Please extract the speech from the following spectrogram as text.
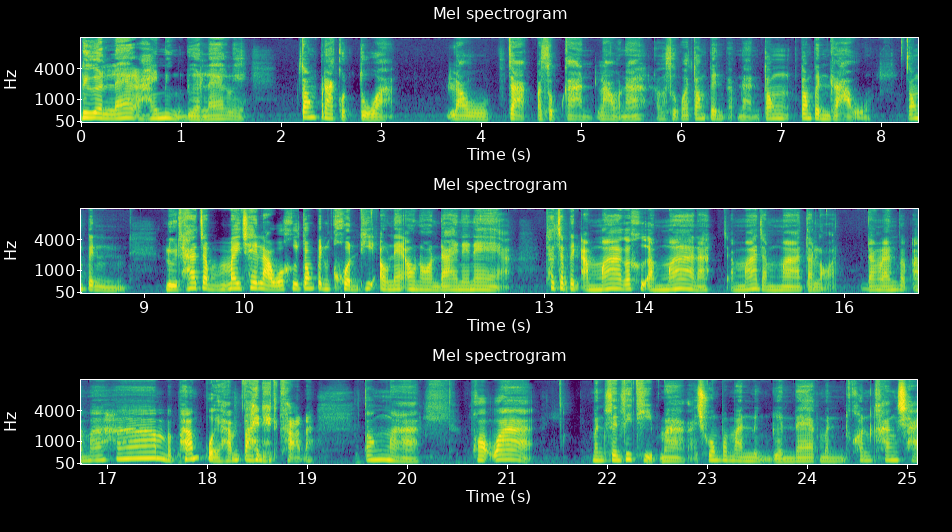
เดือนแรกอะให้หนึ่งเดือนแรกเลย ต้องปรากฏตัว เราจากประสบการณ์เรานะเราสึกว่าต้องเป็นแบบนั้นต้องต้องเป็นเรา ต้องเป็น หรือถ้าจะไม่ใช่เราก็คือต้องเป็นคนที่เอาแน่เอานอนได้แน่ๆ ถ้าจะเป็นอัมม่าก็คืออัมม่านะอัมม่าจะมาตลอด ดังนั้นแบบอัมม่าห้ามแบบห้ามป่วยห้ามตายเด็ดขาดนะต้องมา เพราะว่ามันเซนซิทีฟมากอะช่วงประมาณหนึ่งเดือนแรกมันค่อนข้างใช้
